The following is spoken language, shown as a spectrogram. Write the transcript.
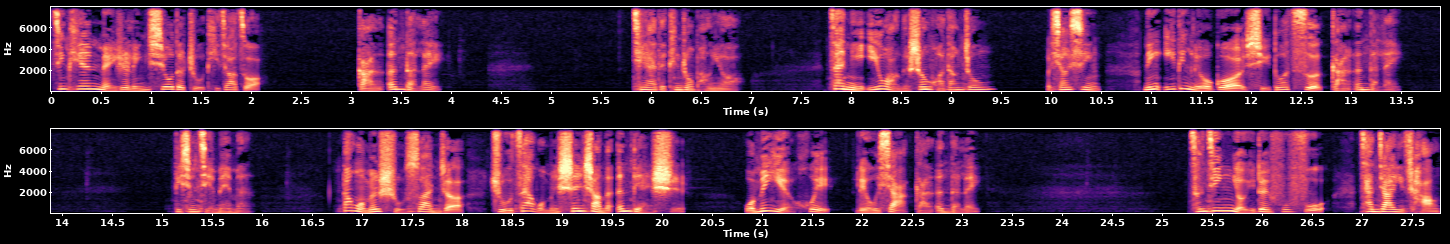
今天每日灵修的主题叫做“感恩的泪”。亲爱的听众朋友，在你以往的生活当中，我相信您一定流过许多次感恩的泪。弟兄姐妹们，当我们数算着主在我们身上的恩典时，我们也会流下感恩的泪。曾经有一对夫妇参加一场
